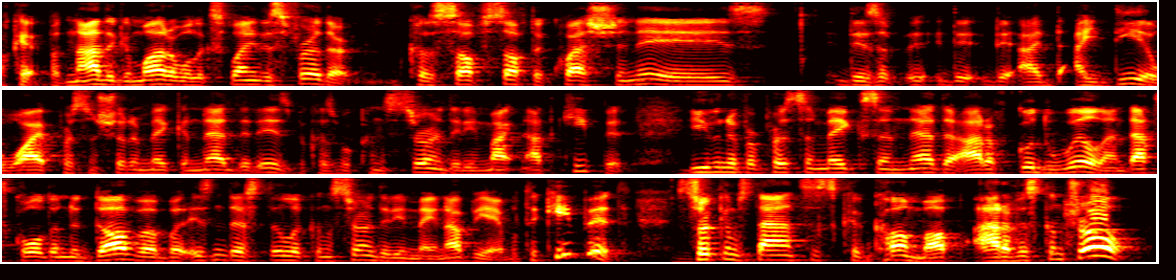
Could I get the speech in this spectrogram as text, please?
Okay, but now the Gemara will explain this further because soft, soft. The question is there's a the, the, idea why a person shouldn't make a neder is because we're concerned that he might not keep it. Even if a person makes a neder out of goodwill, and that's called a nedava, but isn't there still a concern that he may not be able to keep it? Circumstances could come up out of his control.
